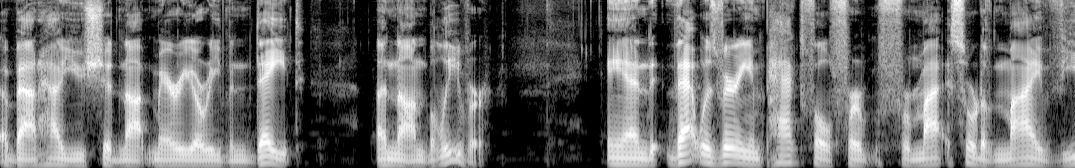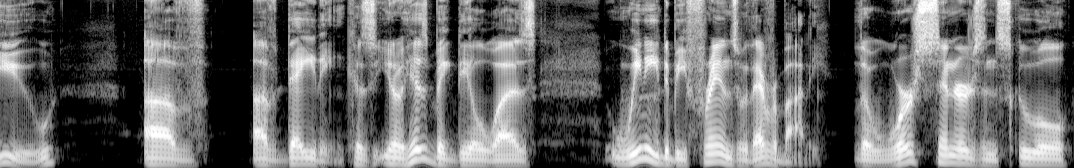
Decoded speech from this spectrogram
about how you should not marry or even date a non-believer, and that was very impactful for for my sort of my view of of dating because you know his big deal was we need to be friends with everybody. The worst sinners in school,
